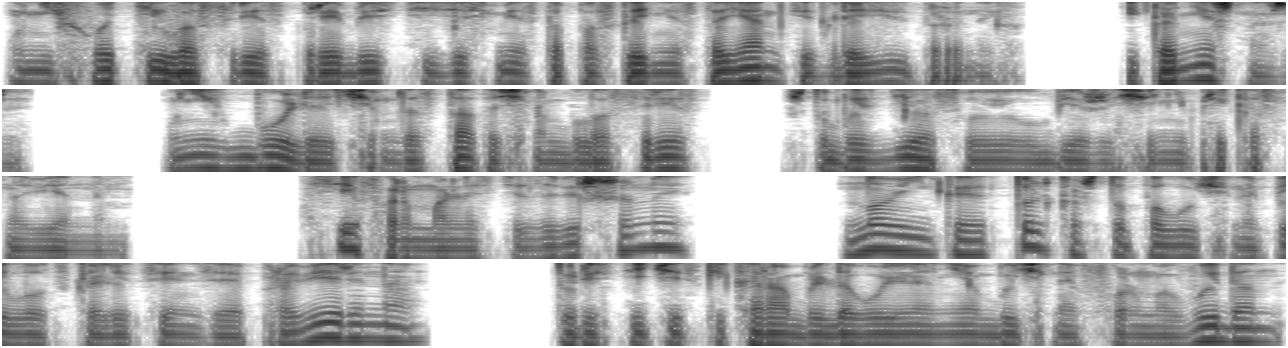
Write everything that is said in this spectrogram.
У них хватило средств приобрести здесь место последней стоянки для избранных. И, конечно же, у них более чем достаточно было средств, чтобы сделать свое убежище неприкосновенным. Все формальности завершены, Новенькая, только что получена пилотская лицензия проверена, туристический корабль довольно необычной формы выдан,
